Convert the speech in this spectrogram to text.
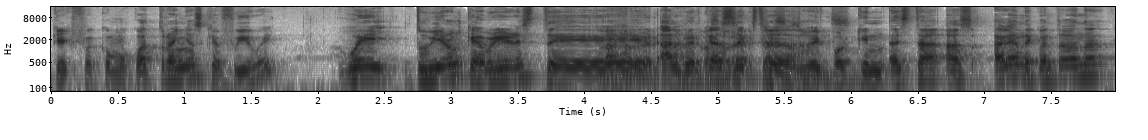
que fue como cuatro años que fui, güey. Güey, tuvieron que abrir este albercas, extras, güey, porque está, hagan de cuenta, banda,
